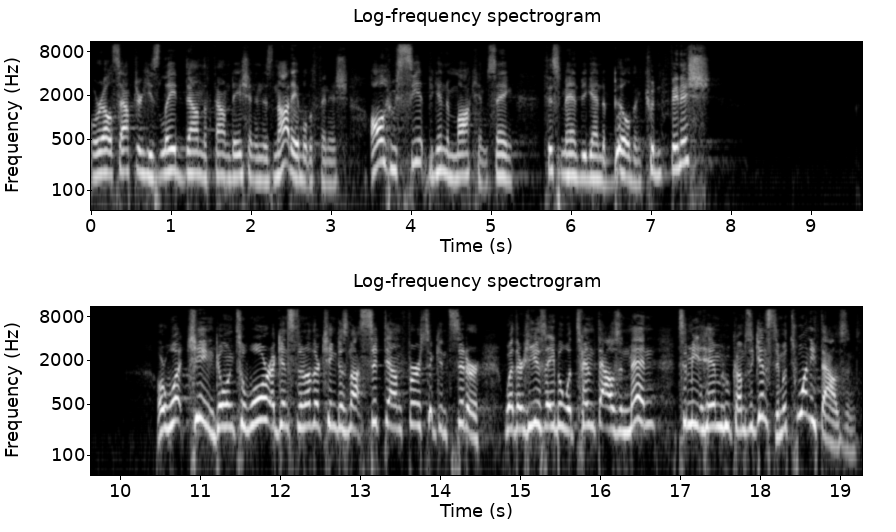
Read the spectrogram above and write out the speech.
Or else after he's laid down the foundation and is not able to finish, all who see it begin to mock him, saying, this man began to build and couldn't finish. Or what king going to war against another king does not sit down first and consider whether he is able with 10,000 men to meet him who comes against him with 20,000?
